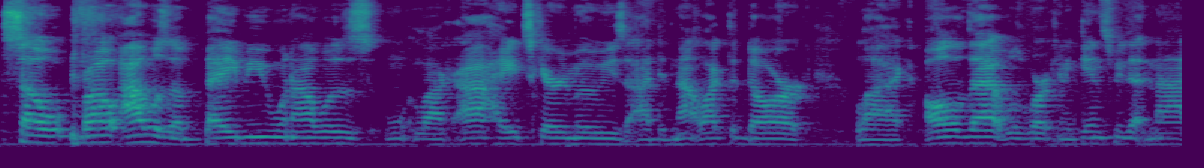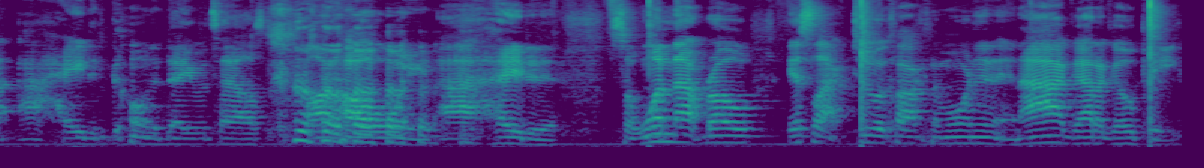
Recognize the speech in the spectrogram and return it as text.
So, bro, I was a baby when I was like, I hate scary movies. I did not like the dark. Like all of that was working against me that night. I hated going to David's house on Halloween. I hated it. So one night, bro, it's like two o'clock in the morning, and I gotta go pee.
